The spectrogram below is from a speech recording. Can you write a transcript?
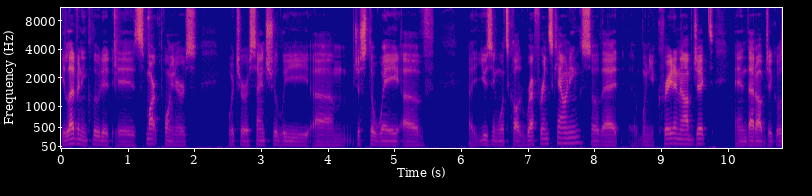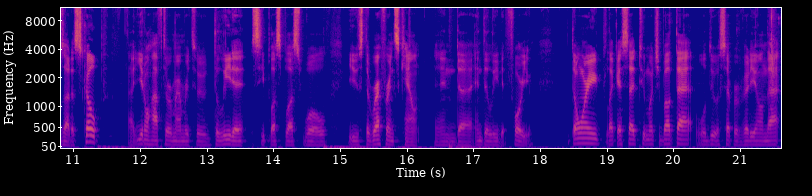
11 included is smart pointers, which are essentially um, just a way of uh, using what's called reference counting so that when you create an object and that object goes out of scope, uh, you don't have to remember to delete it. C++ will use the reference count and, uh, and delete it for you. Don't worry, like I said, too much about that. We'll do a separate video on that.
